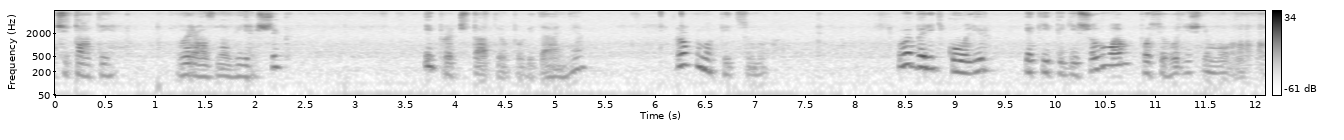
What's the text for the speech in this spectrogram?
читати виразно віршик і прочитати оповідання. Робимо підсумок. Виберіть колір, який підійшов вам по сьогоднішньому уроку.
